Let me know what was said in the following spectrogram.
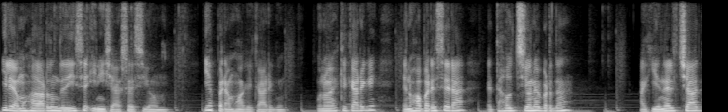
y le vamos a dar donde dice iniciar sesión y esperamos a que cargue. Una vez que cargue ya nos aparecerá estas opciones, ¿verdad? Aquí en el chat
